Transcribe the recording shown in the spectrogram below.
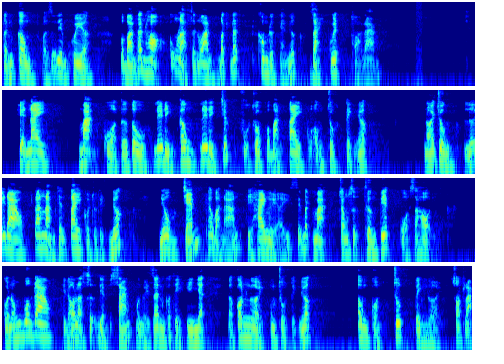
tấn công vào giữa đêm khuya và bản thân họ cũng là dân oan mất đất không được nhà nước giải quyết thỏa đáng. Hiện nay, mạng của tử tù Lê Đình Công, Lê Đình chức phụ thuộc vào bàn tay của ông Chủ tịch nước. Nói chung, lưỡi đao đang nằm trên tay của Chủ tịch nước. Nếu ông chém theo bản án thì hai người ấy sẽ mất mạng trong sự thương tiếc của xã hội còn ông buông đao thì đó là sự điểm sáng mà người dân có thể ghi nhận là con người ông chủ tịch nước. Ông còn chút tình người sót lại.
